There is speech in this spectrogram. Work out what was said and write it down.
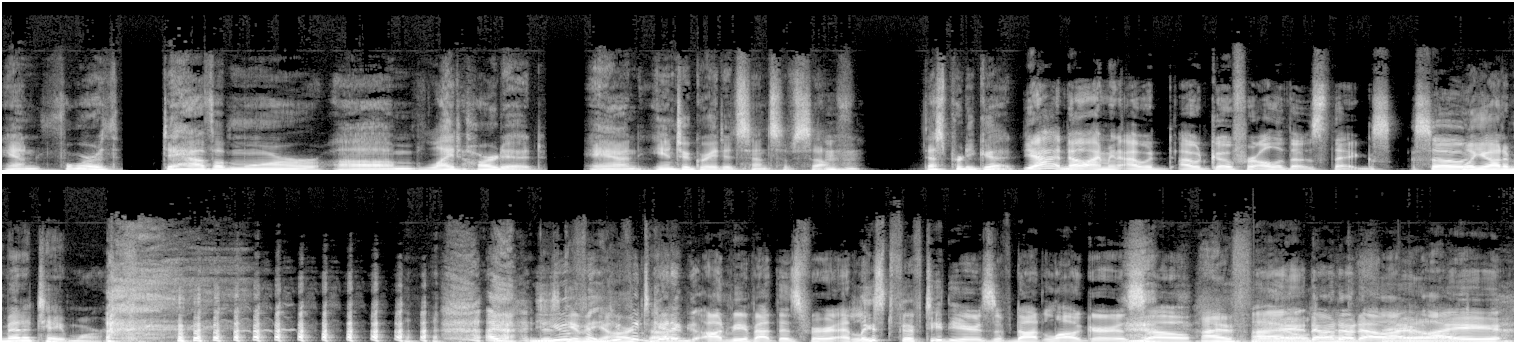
And fourth, to have a more um, lighthearted and integrated sense of self. Mm-hmm. That's pretty good. Yeah, no, I mean, I would, I would go for all of those things. So, well, you ought to meditate more. I, just you've, giving you a hard you've been time. getting on me about this for at least 15 years, if not longer. So I failed. I, no, no, no. I, I,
